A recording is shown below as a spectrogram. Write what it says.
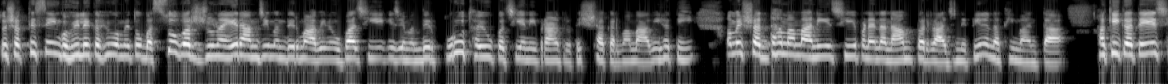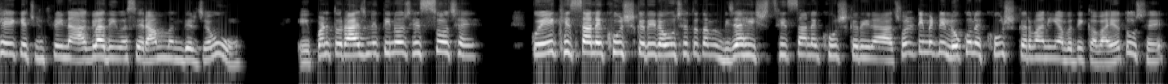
તો શક્તિસિંહ ગોહિલે કહ્યું, અમે તો બસો વર્ષ જૂના એ રામજી મંદિરમાં આવીને ઊભા છીએ કે જે મંદિર પૂરું થયું પછી એની પ્રાણ પ્રતિષ્ઠા કરવામાં આવી હતી. અમે શ્રદ્ધામાં માનીએ છીએ, પણ એના નામ પર રાજનીતિને નથી માનતા. હકીકત એ છે કે ચૂંટણીના આગલા દિવસે રામ મંદિર જવું એ પણ તો રાજનીતિનો જ હિસ્સો છે. કોઈ એક હિસ્સાને ખુશ કરી રહ્યું છે તો તમે બીજા હિસ- હિસ્સાને ખુશ કરી રહ્યા છો. અલ્ટિમેટલી લોકોને ખુશ કરવાની આ બધી કવાયતો છે.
